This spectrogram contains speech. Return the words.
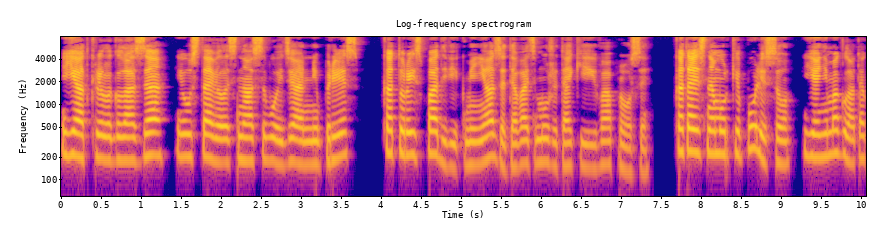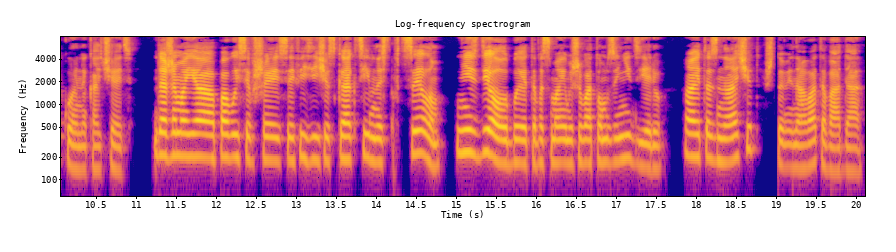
Я открыла глаза и уставилась на свой идеальный пресс, который сподвиг меня задавать мужу такие вопросы. Катаясь на мурке по лесу, я не могла такое накачать. Даже моя повысившаяся физическая активность в целом не сделала бы этого с моим животом за неделю, а это значит, что виновата вода.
